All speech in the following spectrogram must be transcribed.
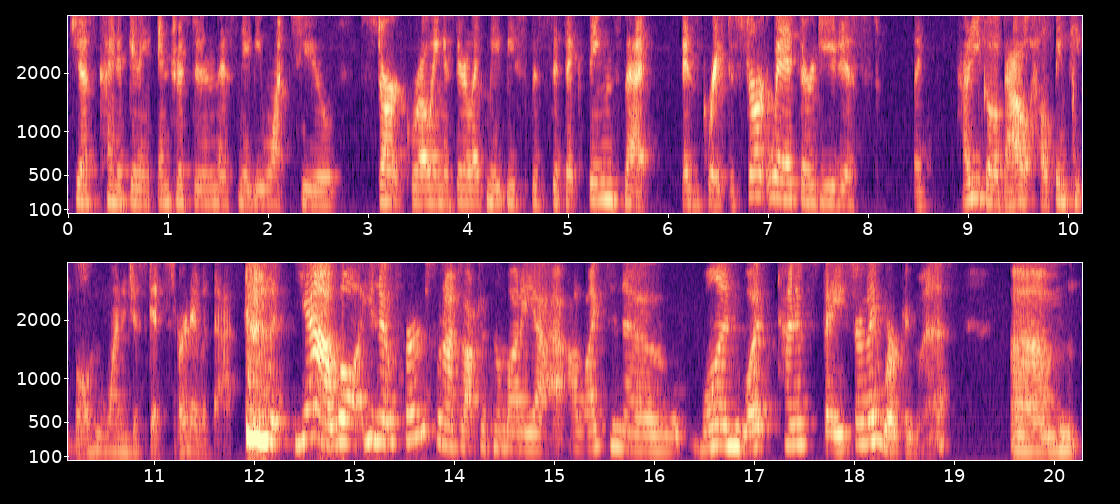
just kind of getting interested in this, maybe want to start growing, is there like maybe specific things that is great to start with, or do you just like, how do you go about helping people who want to just get started with that? yeah, well, you know, first when I talk to somebody, I, I like to know one, what kind of space are they working with? Um,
